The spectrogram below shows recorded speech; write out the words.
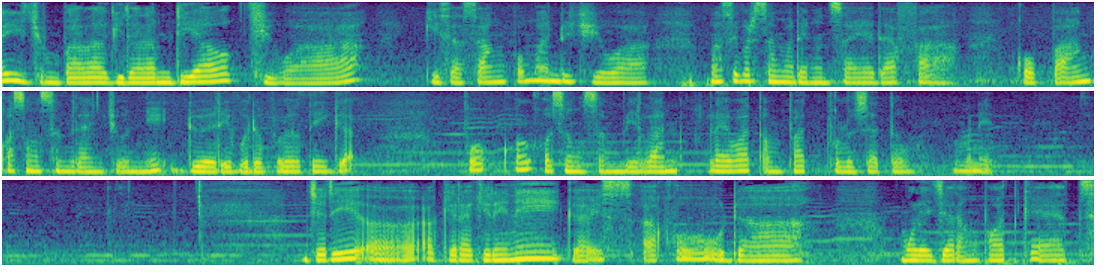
Hai, jumpa lagi dalam dialog jiwa Kisah sang pemandu jiwa. Masih bersama dengan saya Dava. Kopang 09 Juni 2023 Pukul 09 lewat 41 menit. Jadi uh, akhir-akhir ini guys Aku udah mulai jarang podcast.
